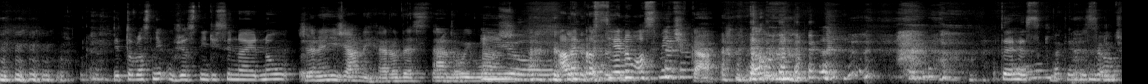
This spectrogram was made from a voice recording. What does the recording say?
Je to vlastně úžasný, když si najednou... Že není žádný Herodes, ten Ano. tvůj muž. Jo. Ale prostě jenom osmička. To je hezký, to je hezký.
